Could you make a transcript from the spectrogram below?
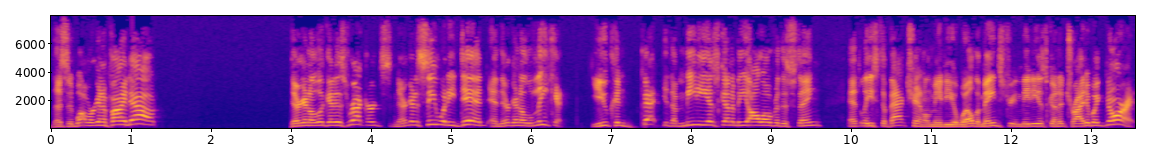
This is what we're going to find out. They're going to look at his records and they're going to see what he did and they're going to leak it. You can bet the media is going to be all over this thing. At least the back channel media will. The mainstream media is going to try to ignore it.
